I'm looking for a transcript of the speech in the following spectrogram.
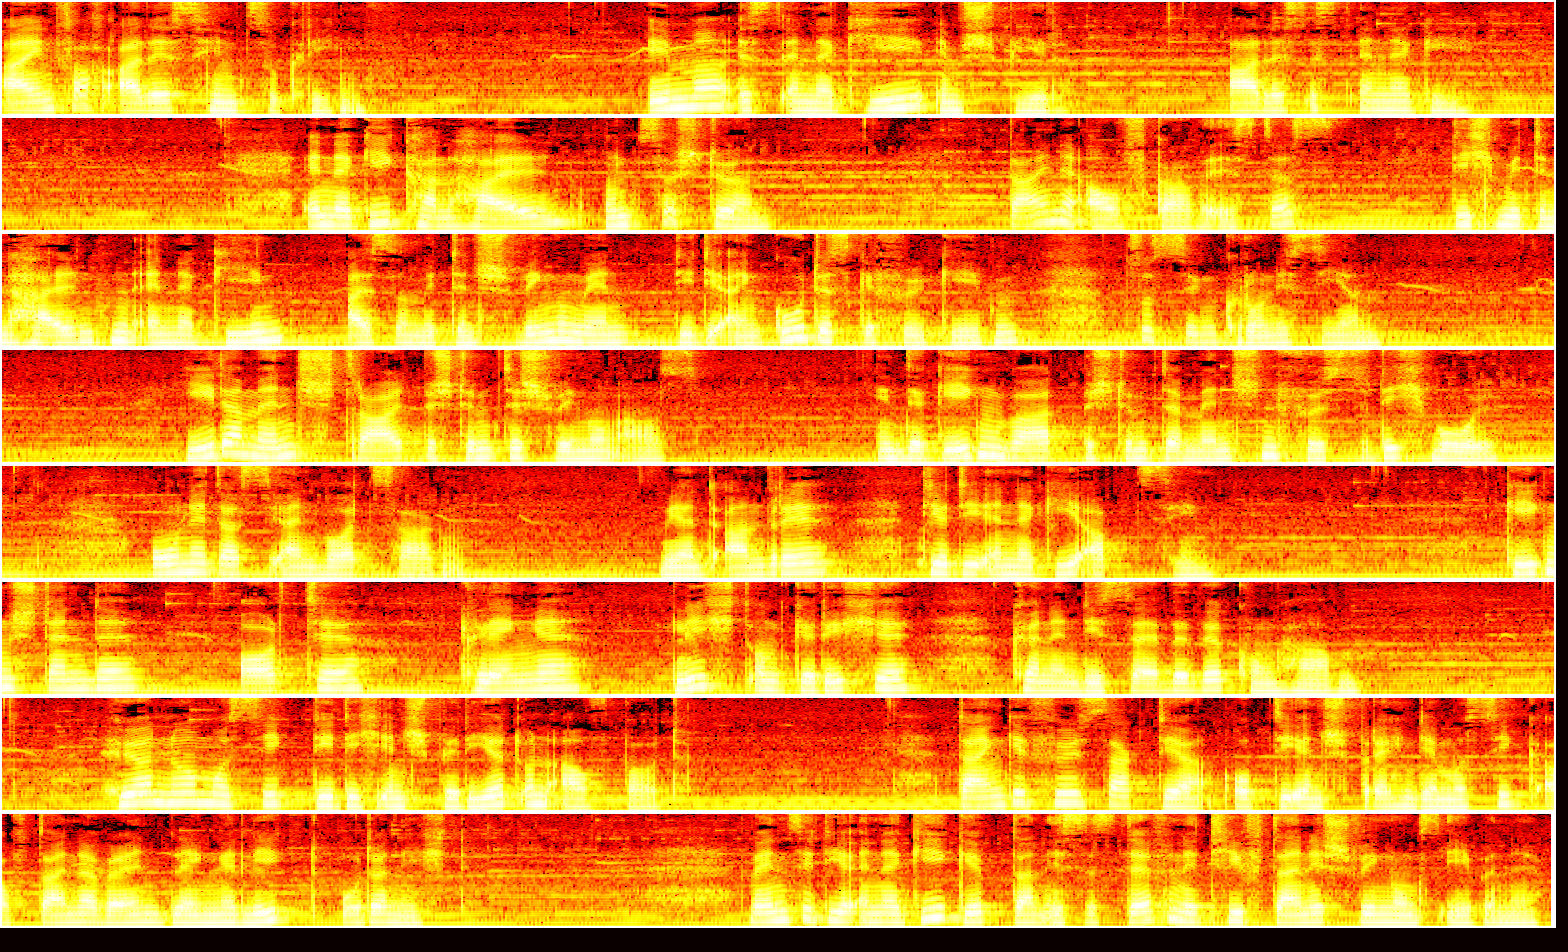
einfach alles hinzukriegen. Immer ist Energie im Spiel. Alles ist Energie. Energie kann heilen und zerstören. Deine Aufgabe ist es, dich mit den heilenden Energien, also mit den Schwingungen, die dir ein gutes Gefühl geben, zu synchronisieren. Jeder Mensch strahlt bestimmte Schwingung aus. In der Gegenwart bestimmter Menschen fühlst du dich wohl, ohne dass sie ein Wort sagen, während andere dir die Energie abziehen. Gegenstände, Orte, Klänge, Licht und Gerüche können dieselbe Wirkung haben. Hör nur Musik, die dich inspiriert und aufbaut. Dein Gefühl sagt dir, ob die entsprechende Musik auf deiner Wellenlänge liegt oder nicht. Wenn sie dir Energie gibt, dann ist es definitiv deine Schwingungsebene.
